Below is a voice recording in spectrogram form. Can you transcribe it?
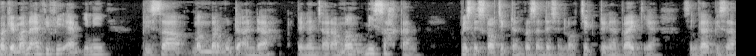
bagaimana MVVM ini bisa mempermudah Anda dengan cara memisahkan business logic dan presentation logic dengan baik ya sehingga bisa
